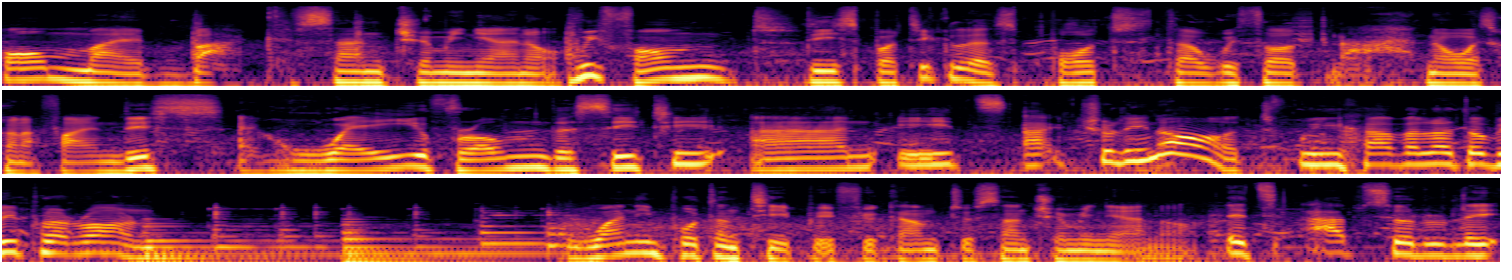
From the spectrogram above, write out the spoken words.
On my back, San Gimignano. We found this particular spot that we thought, nah, no one's gonna find this away from the city, and it's actually not. We have a lot of people around. One important tip if you come to San Gimignano, it's absolutely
